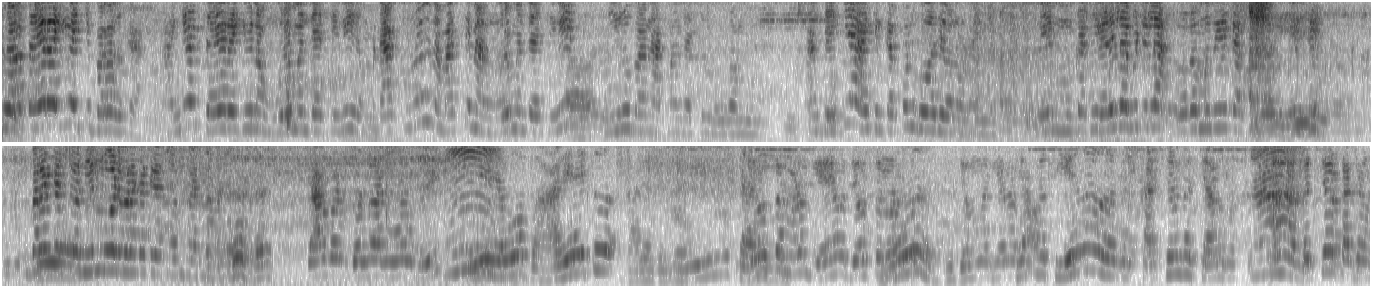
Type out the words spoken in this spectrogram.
ನಾವ್ ತಯಾರಾಗಿ ಆಕಿ ಬರೋದಕ್ಕ ಹಂಗೆ ತಯಾರಾಗಿವಿ ನಾವು ಮೂರೇ ಮಂದಿ ಆಗ್ತೀವಿ ಡಾಕ್ಟ್ರು ನಮ್ಮ ಅತ್ತೆ ನಾನು ಮೂರೇ ಮಂದಿ ಆಗ್ತೀವಿ ನೀನು ಬಾ ನಾಲ್ಕು ಮಂದಿ ಆಗ್ತೀವಿ ಹೋಗಮ್ಮ ಅಂತ ಏಕೆ ಆಕಿನ ಕರ್ಕೊಂಡು ಹೋದೆವು ನೋಡಿ ಹಂಗೆ ಏನು ಮುಕ್ಕಟ್ಟು ಹೇಳಿಲ್ಲ ಬಿಟ್ಟಿಲ್ಲ ಹೋಗಮ್ಮದಿಗೆ ಮುಂದೆ ಕರ್ಕೊಂಡು ಹೋಗಿ ಬರಕತ್ತವ ನೀನು ನೋಡಿ ಬರಕತ್ತ ಅಂತ ಜಾನವಾರ ದೊಡ್ಡದಾಗಿ ನೋಡ್ರಿ ಯವ್ವ ಭಾರಿ ಆಯ್ತು ಭಾರಿ ಆಗೈತಿ ತಾಯಿ. ದೇವಸ್ಥಾನ ಮಾಡೋಕೆ ದೇವಸ್ಥಾನ ಹ್ಮ್. ಜಮ್ಮಗ್ ಏನೋ ಯಾವತ್ತು ಏನೋ ಅದು ಕರ್ಸ್ಕೊಂಡ ಚಾಡ್ ಹಾ ಸತ್ಯ ಕರ್ಸೋಣ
